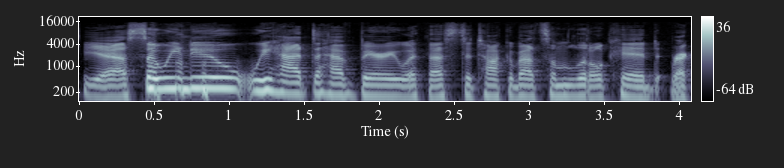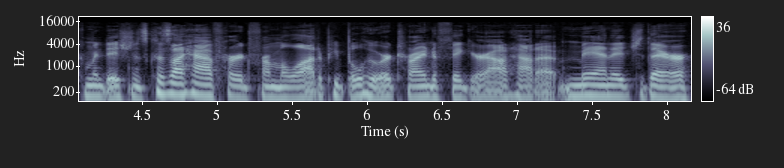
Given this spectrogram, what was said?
Yeah. So we knew we had to have Barrie with us to talk about some little kid recommendations because I have heard from a lot of people who are trying to figure out how to manage their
